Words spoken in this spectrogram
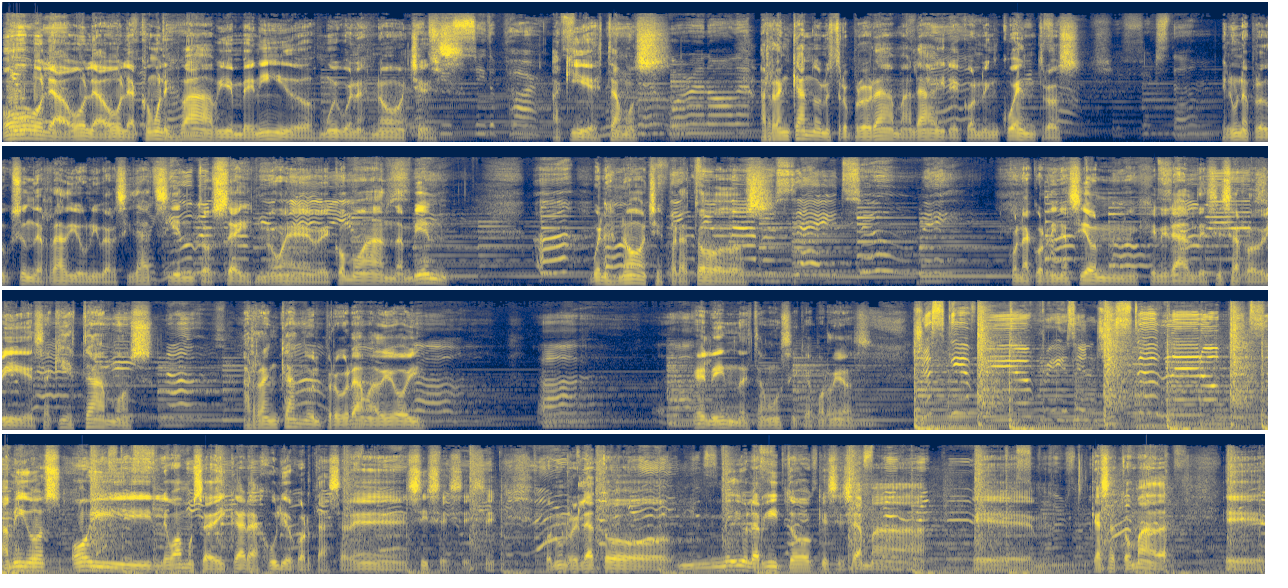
Hola, hola, hola, ¿cómo les va? Bienvenidos, muy buenas noches. Aquí estamos arrancando nuestro programa al aire con encuentros en una producción de Radio Universidad 1069. ¿Cómo andan? ¿Bien? Buenas noches para todos. Con la coordinación general de César Rodríguez, aquí estamos arrancando el programa de hoy. Qué linda esta música, por Dios. Amigos, hoy le vamos a dedicar a Julio Cortázar, ¿eh? sí, sí, sí, sí, con un relato medio larguito que se llama eh, Casa Tomada, eh,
